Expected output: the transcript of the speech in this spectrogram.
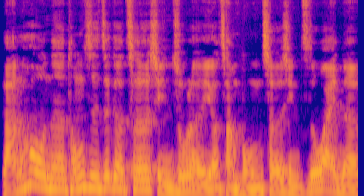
然后呢，同时这个车型除了有敞篷车型之外呢，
